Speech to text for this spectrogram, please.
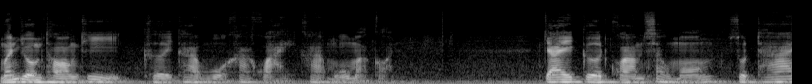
หมือนโยมทองที่เคยฆ่าวัวฆ่าควายฆ่าหมูมาก่อน ใจเกิดความเศร้าหมองสุดท้าย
